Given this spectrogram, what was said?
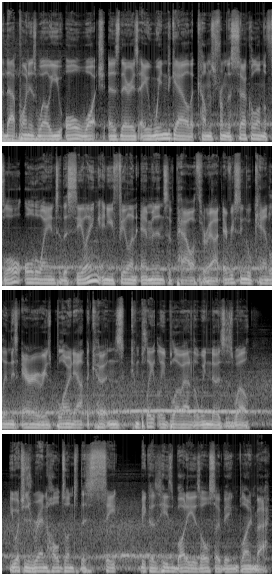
At that point as well, you all watch as there is a wind gale that comes from the circle on the floor all the way into the ceiling, and you feel an eminence of power throughout. Every single candle in this area is blown out. The curtains completely blow out of the windows as well. You watch as Ren holds onto the seat because his body is also being blown back.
